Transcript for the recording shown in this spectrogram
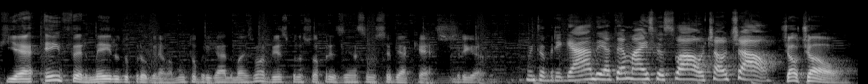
que é enfermeiro do programa. Muito obrigado mais uma vez pela sua presença no CBAcast. Obrigado. Muito obrigada e até mais, pessoal. Tchau, tchau. Tchau, tchau.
